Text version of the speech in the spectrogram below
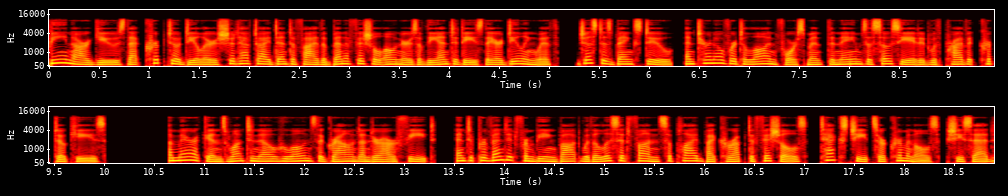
Bean argues that crypto dealers should have to identify the beneficial owners of the entities they are dealing with, just as banks do, and turn over to law enforcement the names associated with private crypto keys. Americans want to know who owns the ground under our feet, and to prevent it from being bought with illicit funds supplied by corrupt officials, tax cheats or criminals, she said.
